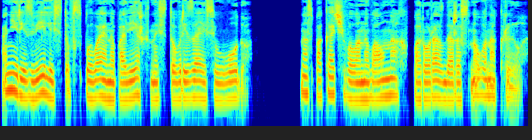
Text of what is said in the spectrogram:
Они резвелись, то всплывая на поверхность, то врезаясь в воду. Нас покачивало на волнах, пару раз даже снова накрыло.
